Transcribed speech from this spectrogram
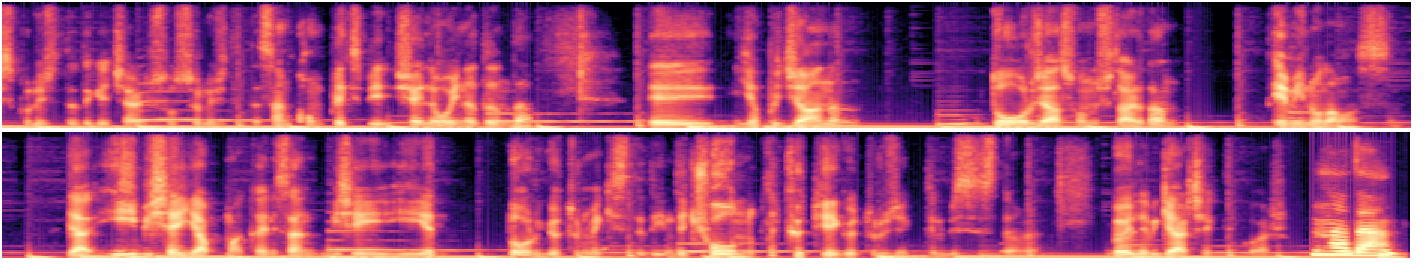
psikolojide de geçer, sosyolojide de sen kompleks bir şeyle oynadığında e, yapacağının doğuracağı sonuçlardan emin olamazsın. Ya yani iyi bir şey yapmak, hani sen bir şeyi iyiye doğru götürmek istediğinde çoğunlukla kötüye götürecektir bir sistemi. Böyle bir gerçeklik var. Neden?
